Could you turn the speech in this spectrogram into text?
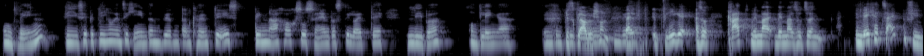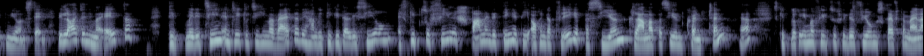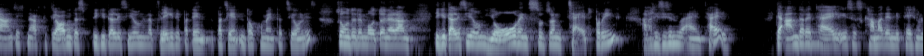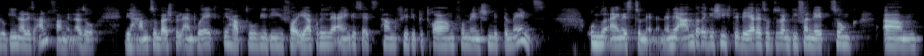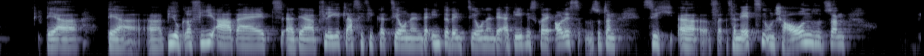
Und wenn diese Bedingungen sich ändern würden, dann könnte es demnach auch so sein, dass die Leute lieber und länger in den Das glaube ich schon. Weil Pflege, also gerade wenn man, wenn man sozusagen, in welcher Zeit befinden wir uns denn? Die Leute werden immer älter, die Medizin entwickelt sich immer weiter, wir haben die Digitalisierung. Es gibt so viele spannende Dinge, die auch in der Pflege passieren, Klammer passieren könnten. Ja. Es gibt noch immer viel zu viele Führungskräfte meiner Ansicht nach, die glauben, dass Digitalisierung in der Pflege die Patientendokumentation ist. So unter dem Motto, na dann Digitalisierung ja, wenn es sozusagen Zeit bringt. Aber das ist ja nur ein Teil. Der andere Teil ist, was kann man denn mit Technologien alles anfangen? Also wir haben zum Beispiel ein Projekt gehabt, wo wir die VR-Brille eingesetzt haben für die Betreuung von Menschen mit Demenz, um nur eines zu nennen. Eine andere Geschichte wäre sozusagen die Vernetzung ähm, der, der äh, Biografiearbeit, äh, der Pflegeklassifikationen, der Interventionen, der Ergebnisse, alles sozusagen sich äh, vernetzen und schauen, sozusagen,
